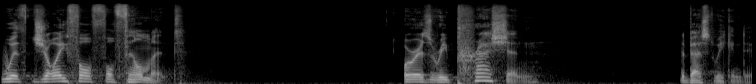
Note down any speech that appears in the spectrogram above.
with joyful fulfillment? Or is repression the best we can do?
